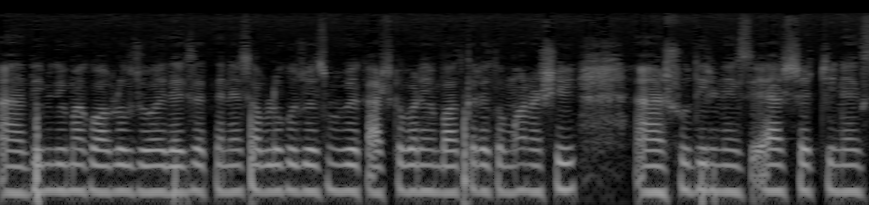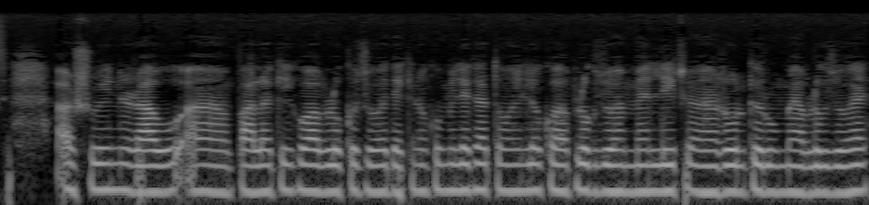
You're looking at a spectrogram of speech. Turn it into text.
दिम, दिमा को आप लोग जो है देख सकते हैं। आप लोग को जो इस मूवी के कास्ट के बारे में बात करें तो Mansi Sudhir next S Shetty next Ashwin Rao Palaki को आप लोग को जो है देखने को मिलेगा। तो इन लोग को आप लोग जो है मेन लीड रोल के रूम में आप लोग जो है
